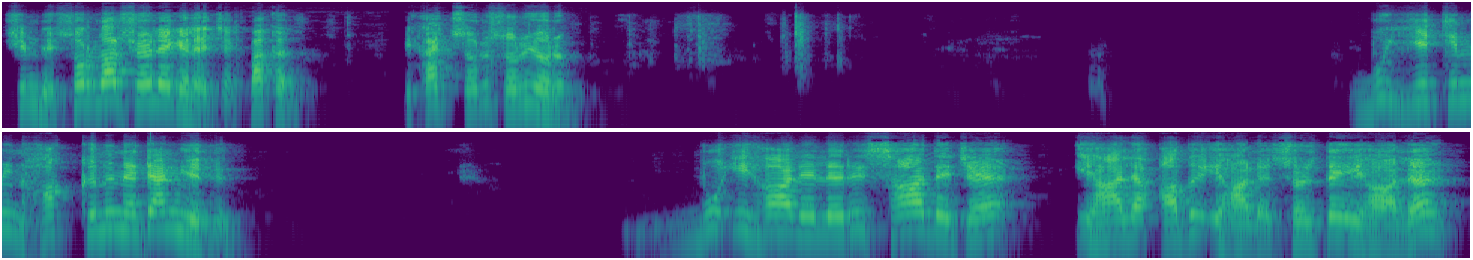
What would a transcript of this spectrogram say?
Şimdi sorular şöyle gelecek. Bakın birkaç soru soruyorum. Bu yetimin hakkını neden yedin? Bu ihaleleri sadece ihale adı ihale, sözde ihale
